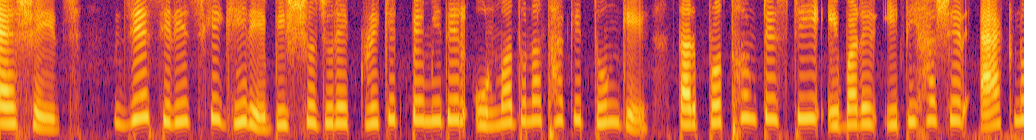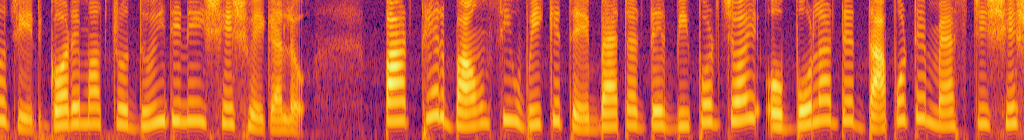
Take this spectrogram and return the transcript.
অ্যাশেজ, যে সিরিজকে ঘিরে বিশ্বজুড়ে ক্রিকেট প্রেমীদের উন্মাদনা থাকে তুঙ্গে, তার প্রথম টেস্টটি এবারের ইতিহাসের এক নজির, গড়ে মাত্র দুই দিনেই শেষ হয়ে গেল। পার্থের বাউন্সি উইকেটে ব্যাটারদের বিপর্যয় ও বোলারদের দাপটে ম্যাচটি শেষ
